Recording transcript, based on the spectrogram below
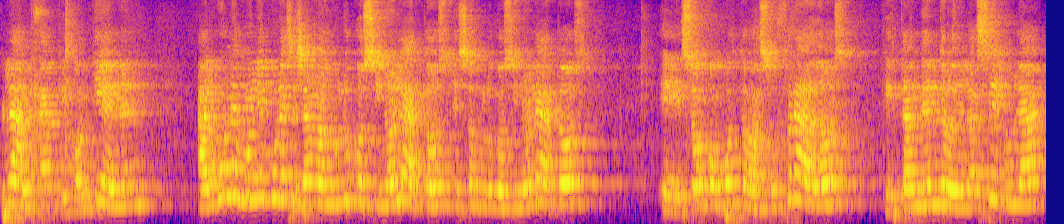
plantas que contienen. Algunas moléculas se llaman glucosinolatos, esos glucosinolatos eh, son compuestos azufrados que están dentro de la célula,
